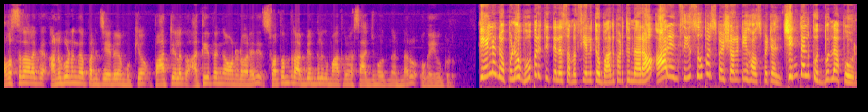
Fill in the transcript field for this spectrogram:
అవసరాలకు అనుగుణంగా పనిచేయడమే ముఖ్యం. పార్టీలకు అతీతంగా ఉండడం అనేది స్వతంత్ర అభ్యర్థులకు మాత్రమే సాధ్యమవుతుంది అంటున్నారు ఒక యువకుడు. కీళ్ళ నొప్పులు ఊపిరితిత్తుల సమస్యలతో బాధపడుతున్నారా? RNC super speciality hospital Chintal Quthbullapur.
